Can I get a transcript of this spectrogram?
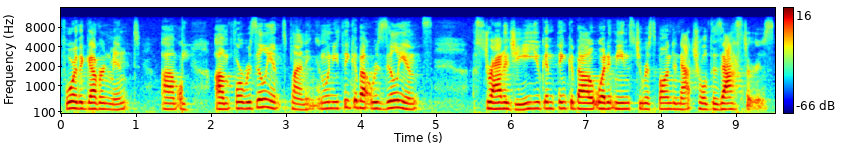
for the government um, um, for resilience planning? And when you think about resilience strategy, you can think about what it means to respond to natural disasters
